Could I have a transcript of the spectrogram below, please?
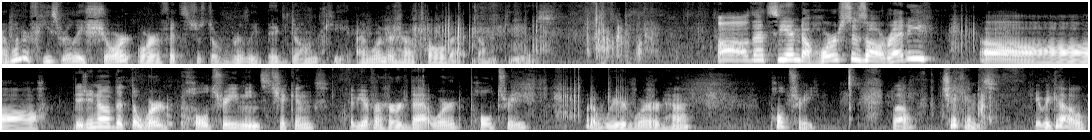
I wonder if he's really short or if it's just a really big donkey. I wonder how tall that donkey is. Oh, that's the end of horses already? Oh. Did you know that the word poultry means chickens? Have you ever heard that word, poultry? What a weird word, huh? Poultry. Well, chickens. Here we go.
